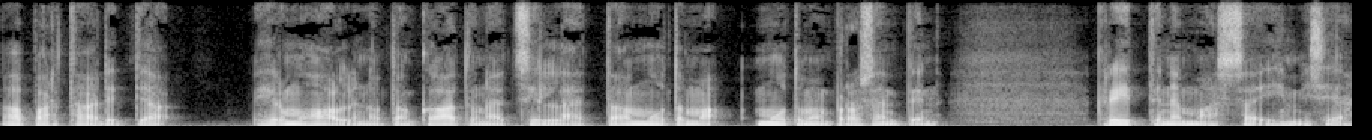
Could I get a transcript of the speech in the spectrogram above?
apartheidit ja hirmuhallinnot on kaatuneet sillä, että on muutama, muutaman prosentin kriittinen massa ihmisiä.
